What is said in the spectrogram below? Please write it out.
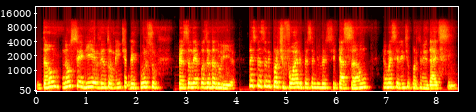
Então, não seria, eventualmente, recurso pensando em aposentadoria, mas pensando em portfólio, pensando em diversificação, é uma excelente oportunidade, sim.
